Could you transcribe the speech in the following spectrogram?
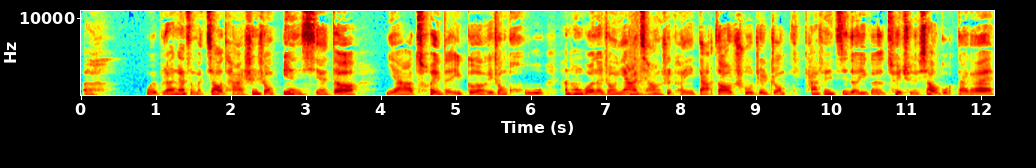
呃。我也不知道应该怎么叫它，是一种便携的压萃的一个一种壶，它通过那种压强是可以打造出这种咖啡机的一个萃取的效果，大概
